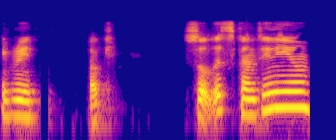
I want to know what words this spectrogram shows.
Agreed? Okay. So let's continue.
